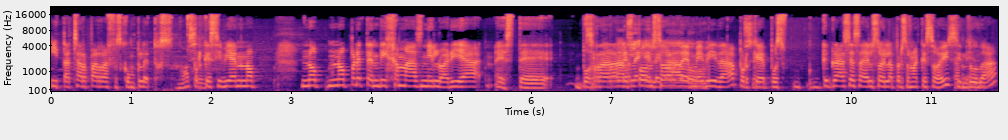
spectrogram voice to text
y tachar párrafos completos, ¿no? Porque si bien no, no, no pretendí jamás ni lo haría, este, borrar al sponsor de mi vida, porque pues gracias a él soy la persona que soy, sin duda,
